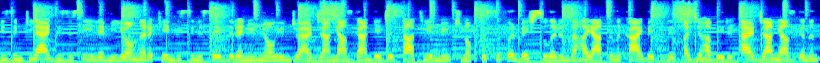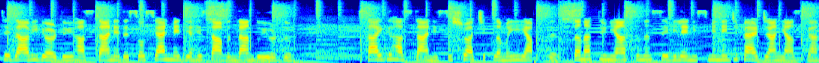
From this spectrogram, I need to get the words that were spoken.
Bizimkiler dizisi ile milyonlara kendisini sevdiren ünlü oyuncu Ercan Yazgan gece saat 23.05 sularında hayatını kaybetti. Acı haberi, Ercan Yazgan'ın tedavi gördüğü hastanede sosyal medya hesabından duyurdu. Saygı Hastanesi şu açıklamayı yaptı. Sanat dünyasının sevilen ismi Necip Ercan Yazgan,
